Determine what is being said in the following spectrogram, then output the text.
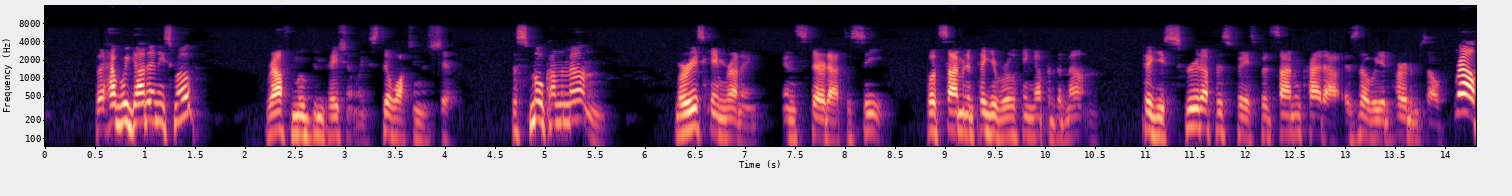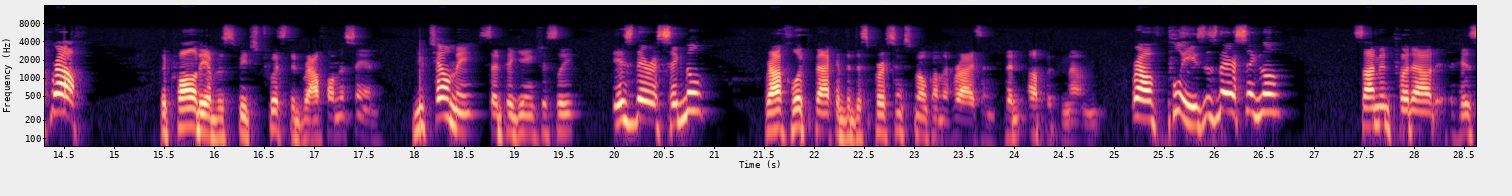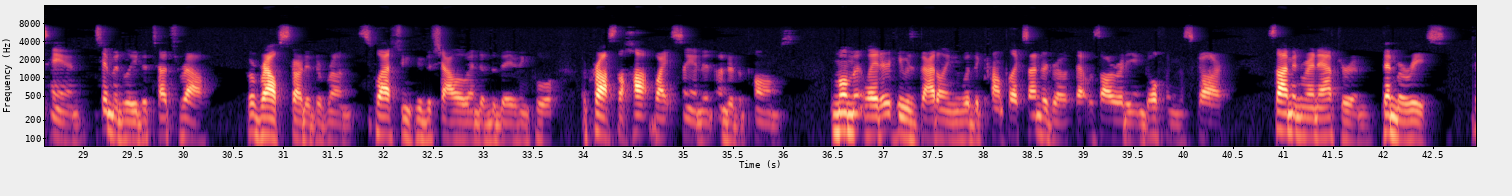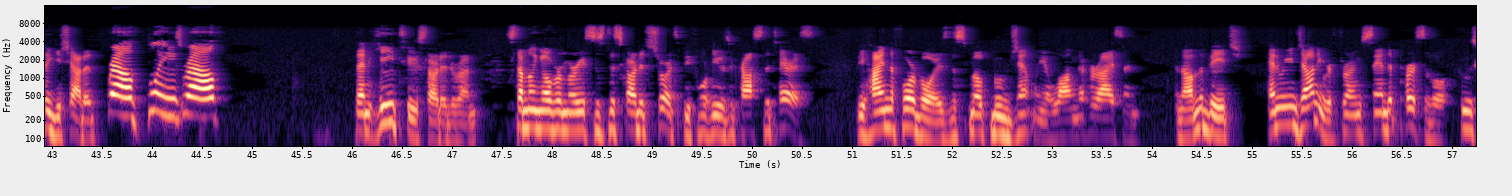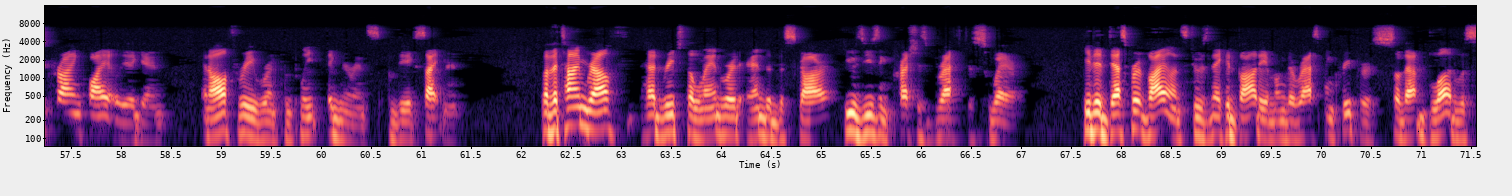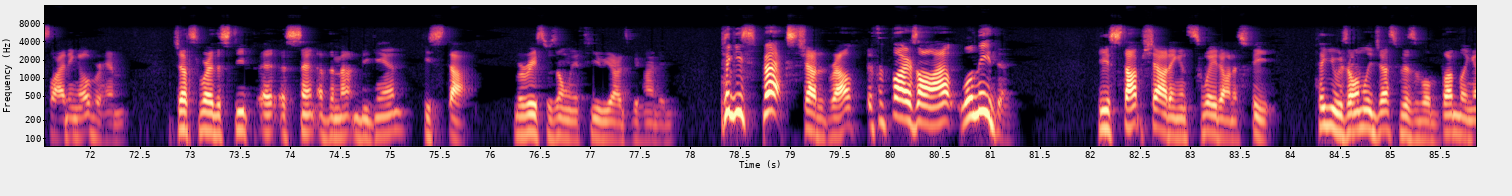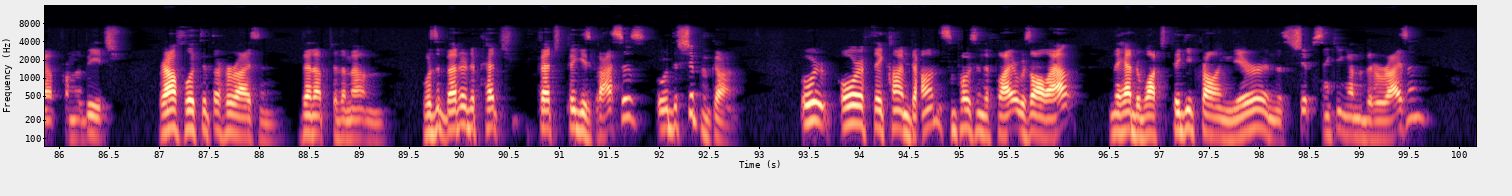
but have we got any smoke? Ralph moved impatiently, still watching the ship. The smoke on the mountain. Maurice came running and stared out to sea. Both Simon and Piggy were looking up at the mountain. Piggy screwed up his face, but Simon cried out as though he had heard himself. Ralph, Ralph! The quality of his speech twisted Ralph on the sand. You tell me, said Piggy anxiously, is there a signal? Ralph looked back at the dispersing smoke on the horizon, then up at the mountain. Ralph, please, is there a signal? Simon put out his hand timidly to touch Ralph, but Ralph started to run, splashing through the shallow end of the bathing pool, across the hot white sand and under the palms. A moment later, he was battling with the complex undergrowth that was already engulfing the scar. Simon ran after him, then Maurice. Piggy shouted, Ralph, please, Ralph! Then he too started to run, stumbling over Maurice's discarded shorts before he was across the terrace. Behind the four boys, the smoke moved gently along the horizon, and on the beach, Henry and Johnny were throwing sand at Percival, who was crying quietly again, and all three were in complete ignorance of the excitement. By the time Ralph had reached the landward end of the scar, he was using precious breath to swear. He did desperate violence to his naked body among the rasping creepers, so that blood was sliding over him. Just where the steep uh, ascent of the mountain began, he stopped. Maurice was only a few yards behind him. Piggy Specs! shouted Ralph. If the fire's all out, we'll need them. He stopped shouting and swayed on his feet. Piggy was only just visible, bundling up from the beach. Ralph looked at the horizon, then up to the mountain. Was it better to fetch, fetch Piggy's glasses, or would the ship have gone? Or, or if they climbed on, supposing the fire was all out, and they had to watch Piggy crawling nearer and the ship sinking under the horizon?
